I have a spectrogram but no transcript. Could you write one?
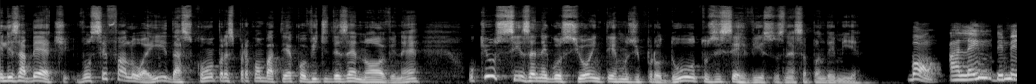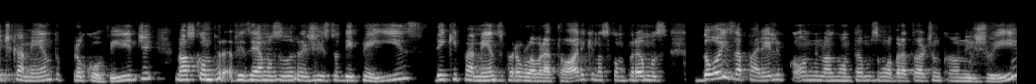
Elizabeth, você falou aí das compras para combater a Covid-19, né? O que o CISA negociou em termos de produtos e serviços nessa pandemia? Bom, além de medicamento para o Covid, nós fizemos o registro de EPIs, de equipamentos para o laboratório, que nós compramos dois aparelhos, onde nós montamos um laboratório de um em Juí,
